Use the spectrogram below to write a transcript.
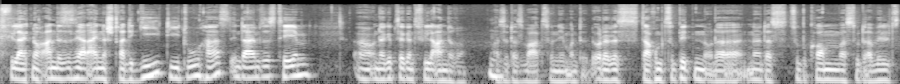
es vielleicht noch an, das ist ja eine Strategie, die du hast in deinem System äh, und da gibt es ja ganz viele andere. Hm. Also das wahrzunehmen und oder das darum zu bitten oder ne, das zu bekommen, was du da willst.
